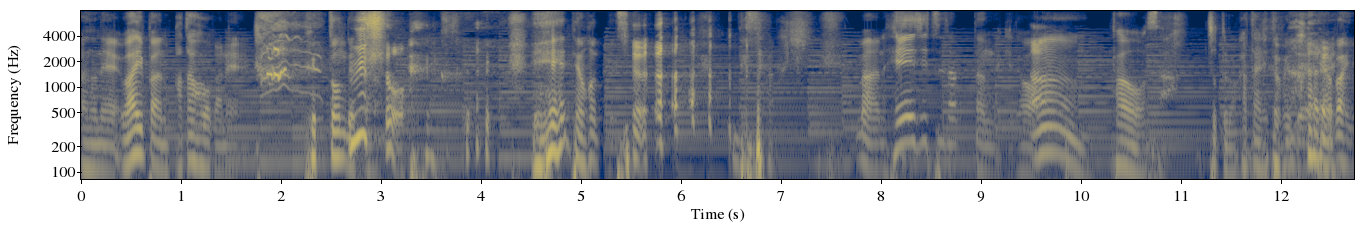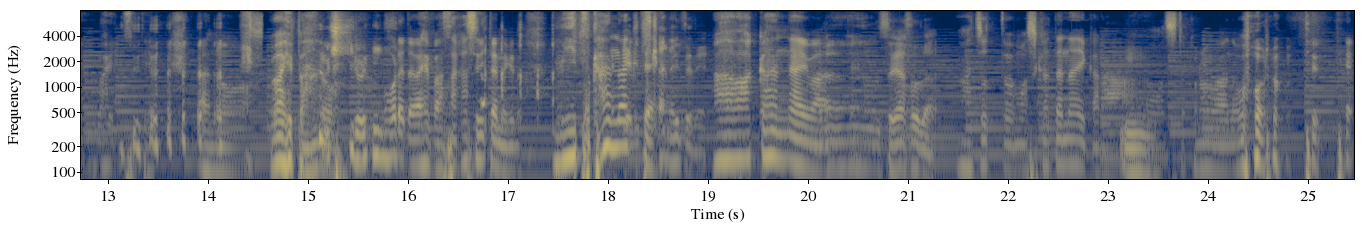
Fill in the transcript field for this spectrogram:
あのねワイパーの片方がね 吹っ飛んでた。嘘。え？ーって思ってさ。でさまあ平日だったんだけどあパオをさちょっと路肩に止めて、はいやばいやばいっつって、あの、ワイパーの、ヒロイン折れたワイパー探しに行ったんだけど、見つかんなくてね。ああ、わかんないわ。うんそりゃそうだ。まあちょっともう仕方ないから、うんもうちょっとこのまま登ろうって言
